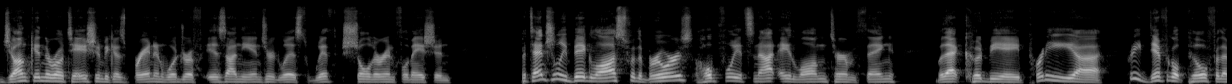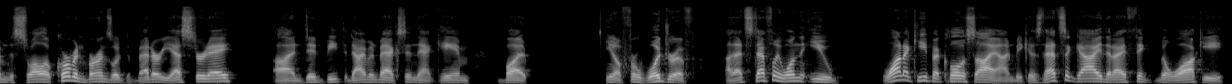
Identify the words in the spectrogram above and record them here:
Junk in the rotation because Brandon Woodruff is on the injured list with shoulder inflammation. Potentially big loss for the Brewers. Hopefully, it's not a long term thing, but that could be a pretty uh, pretty difficult pill for them to swallow. Corbin Burnes looked better yesterday uh, and did beat the Diamondbacks in that game, but you know for Woodruff, uh, that's definitely one that you want to keep a close eye on because that's a guy that I think Milwaukee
